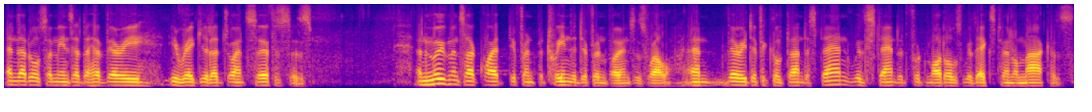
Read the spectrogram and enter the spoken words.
and that also means that they have very irregular joint surfaces. And the movements are quite different between the different bones as well, and very difficult to understand with standard foot models with external markers.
